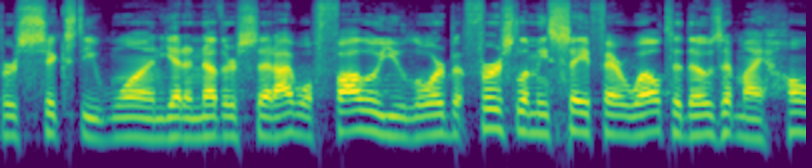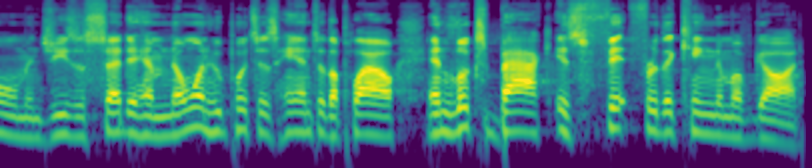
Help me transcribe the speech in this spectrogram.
Verse 61 Yet another said, I will follow you, Lord, but first let me say farewell to those at my home. And Jesus said to him, No one who puts his hand to the plow and looks back is fit for the kingdom of God.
